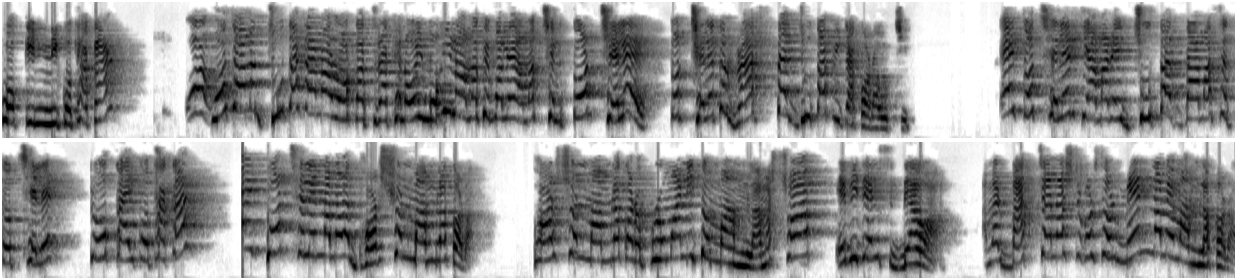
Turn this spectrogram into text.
ফকিন্নি কোথাকার? ও ও তো আমার জুতা টানার অকাজ রাখেন ওই মহিলা আমাকে বলে, আমার ছেলে, তোর ছেলে? তোর ছেলে তো রাস্তায় জুতা পিটা করা উচিত। ছেলের কি আমার এই জুতার দাম আছে? তোর ছেলের টোকাই কোথাকার? তোর ছেলের নামে আমার ধর্ষণ মামলা করা। ধর্ষণ মামলা করা, প্রমাণিত মামলা। আমার সব এভিডেন্স দেওয়া। আমার বাচ্চা নষ্ট করছে ওর মেয়ের নামে মামলা করা।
